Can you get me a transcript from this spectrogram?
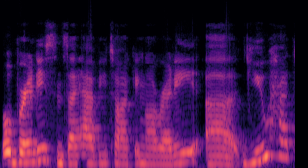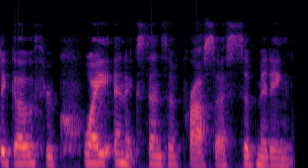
well, Brandi, since I have you talking already, uh, you had to go through quite an extensive process submitting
